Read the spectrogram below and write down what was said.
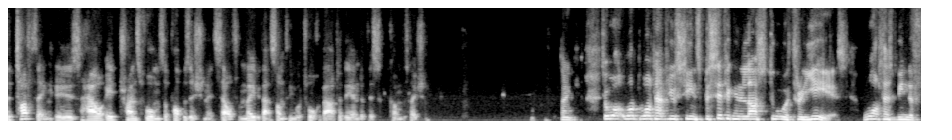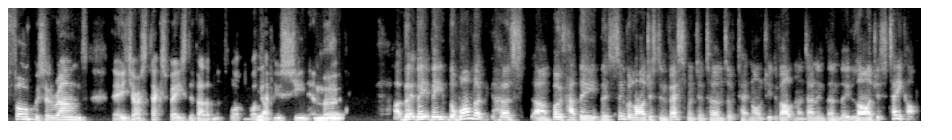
The tough thing is how it transforms the proposition itself, and maybe that's something we'll talk about at the end of this conversation. Thank you. So, what what what have you seen specifically in the last two or three years? What has been the focus around the HR tech space development? What what yeah. have you seen emerge? Uh, the, the, the, the one that has um, both had the, the single largest investment in terms of technology development and, in, and the largest take up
